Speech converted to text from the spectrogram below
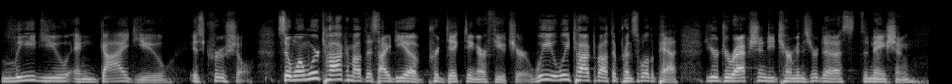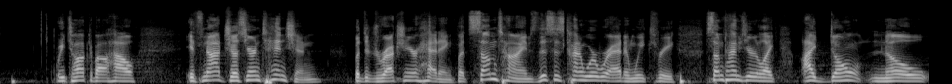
lead you and guide you is crucial. So when we're talking about this idea of predicting our future, we, we talked about the principle of the path. Your direction determines your destination. We talked about how it's not just your intention, but the direction you're heading. But sometimes, this is kind of where we're at in week three. Sometimes you're like, I don't know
